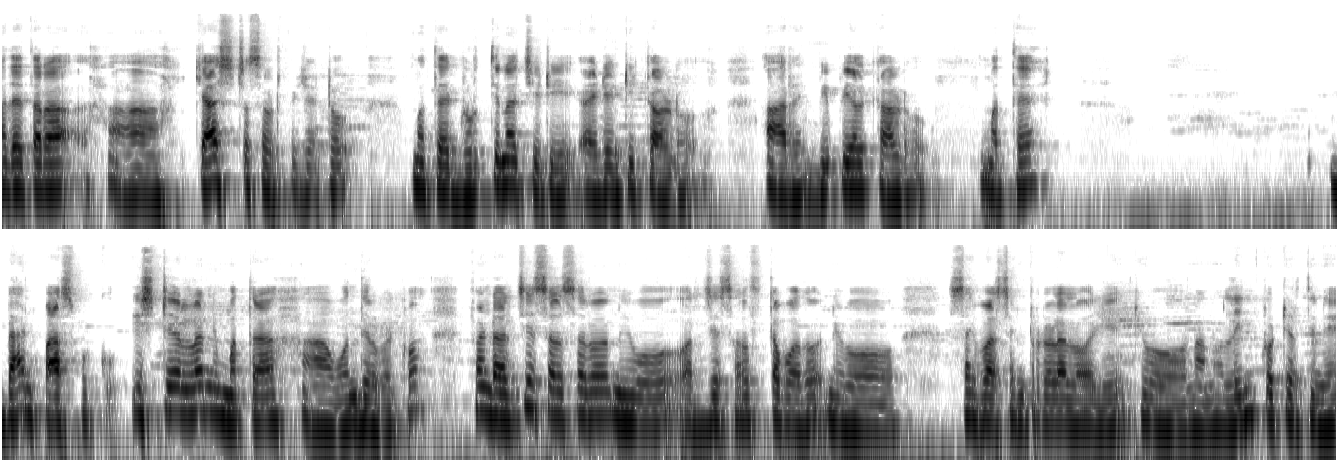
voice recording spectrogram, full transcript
ಅದೇ ಥರ ಕ್ಯಾಸ್ಟ್ ಸರ್ಟಿಫಿಕೇಟು, ಮತ್ತು ಗುರುತಿನ ಚೀಟಿ, identity card, R, B P L card, ಮತ್ತು ಬ್ಯಾಂಕ್ ಪಾಸ್ಬುಕ್ಕು ಇಷ್ಟೆಲ್ಲ ನಿಮ್ಮ ಹತ್ರ ಹೊಂದಿರಬೇಕು ಫ್ರೆಂಡ್ ಅರ್ಜಿ ಸಲ್ಲಿಸೋರು ನೀವು ಅರ್ಜಿ ಸಲ್ಲಿಸ್ಕೋಬೋದು. ನೀವು ಸೈಬರ್ ಸೆಂಟ್ರ್ಗಳಲ್ಲಿ ಹೋಗಿ ನೀವು ನಾನು ಲಿಂಕ್ ಕೊಟ್ಟಿರ್ತೀನಿ.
